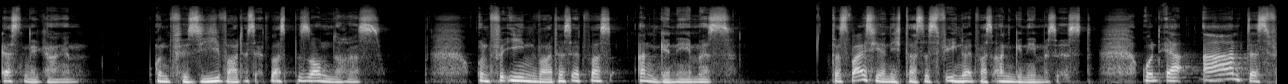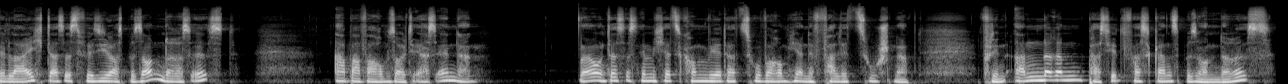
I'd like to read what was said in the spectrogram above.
essen gegangen. Und für sie war das etwas Besonderes. Und für ihn war das etwas Angenehmes. Das weiß sie ja nicht, dass es für ihn nur etwas Angenehmes ist. Und er ahnt es vielleicht, dass es für sie was Besonderes ist. Aber warum sollte er es ändern? Na, und das ist nämlich, jetzt kommen wir dazu, warum hier eine Falle zuschnappt. Für den anderen passiert was ganz Besonderes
